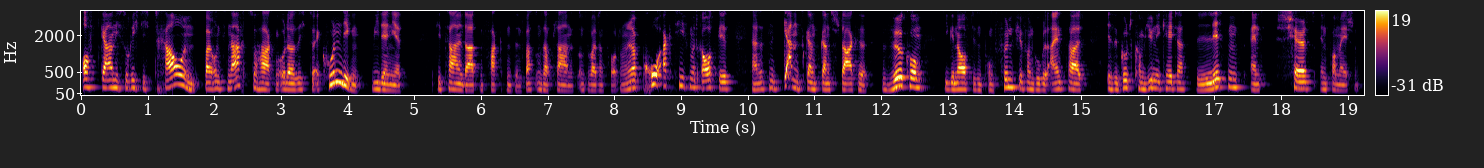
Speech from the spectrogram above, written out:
oft gar nicht so richtig trauen, bei uns nachzuhaken oder sich zu erkundigen, wie denn jetzt die Zahlen, Daten, Fakten sind, was unser Plan ist und so weiter und so fort. Und wenn du da proaktiv mit rausgehst, dann hat das eine ganz, ganz, ganz starke Wirkung, die genau auf diesen Punkt 5 hier von Google einzahlt. Is a good communicator, listens and shares information.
